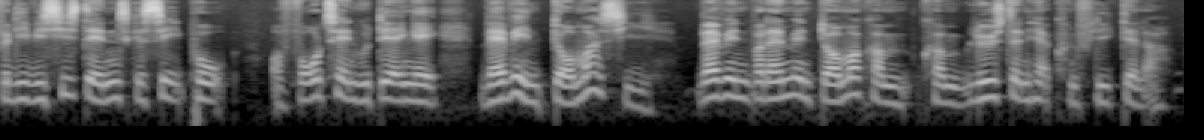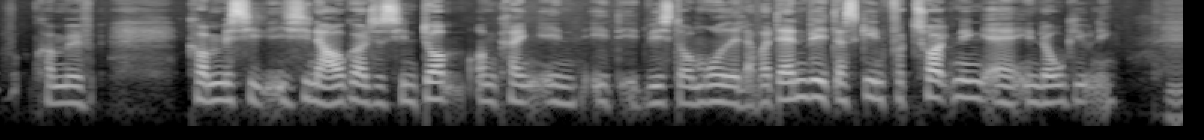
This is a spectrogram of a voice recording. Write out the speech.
fordi vi i sidste ende skal se på og foretage en vurdering af, hvad vil en dommer sige? Hvad vil en, hvordan vil en dommer komme, komme løse den her konflikt, eller komme komme med sin, i sin afgørelse, sin dom omkring en, et, et vist område, eller hvordan vil der ske en fortolkning af en lovgivning? Mm.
